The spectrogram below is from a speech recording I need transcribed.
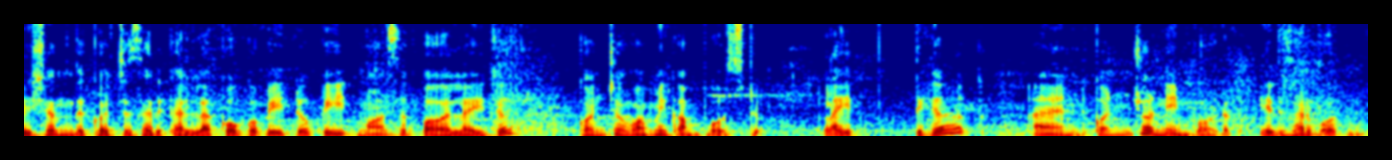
విషయంకి వచ్చేసరికల్లా కోకోపీట్ పీట్ మాస్ పర్లైట్ కొంచెం వమ్మి కంపోస్ట్. లైట్గా అండ్ కొంచెం నీమ్ పౌడర్. ఇది సరిపోతుంది.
